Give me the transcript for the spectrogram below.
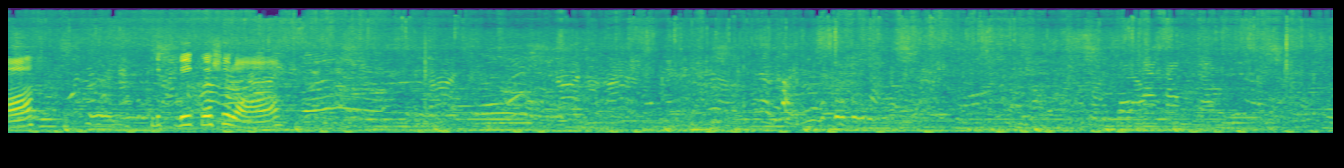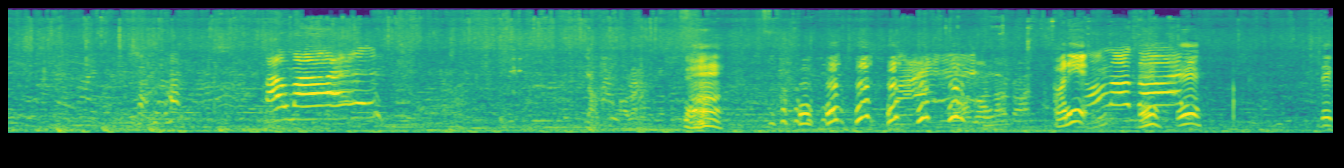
อ บิ๊กบิ๊กไม่ใช่เหรอเอาไหมจับเอาละแหน่รอก่อนรอก่อน เอามานี่น้องมาเอ๊ะเอ๊ะเด็ก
